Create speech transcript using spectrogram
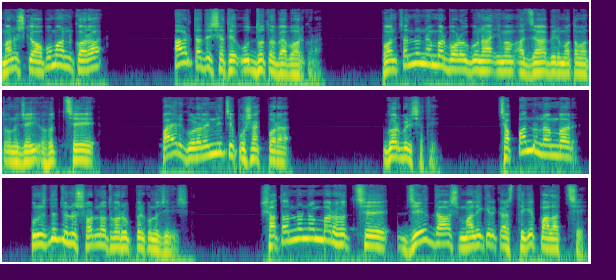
মানুষকে অপমান করা আর তাদের সাথে উদ্ধত ব্যবহার করা। পঞ্চান্ন নম্বর বড় গুণা ইমাম আজাহাবির মতামত অনুযায়ী হচ্ছে, পায়ের গোড়ালের নিচে পোশাক পরা গর্বের সাথে। ছাপ্পান্ন নম্বর, পুরুষদের জন্য স্বর্ণ অথবা রূপের কোনো জিনিস। সাতান্ন নম্বর হচ্ছে, যে দাস মালিকের কাছ থেকে পালাচ্ছে।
